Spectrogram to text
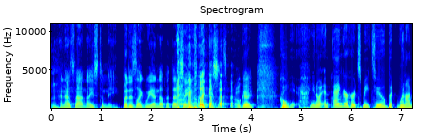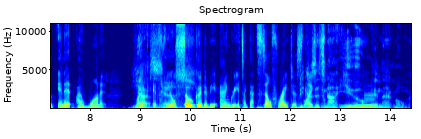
and that's not nice to me. But it's like we end up at that same place. It's, okay, cool. you know, and anger hurts me too. But when I'm in it, I want it. Like, yes, it feels so good to be angry. It's like that self righteous, like because it's not you mm. in that moment.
